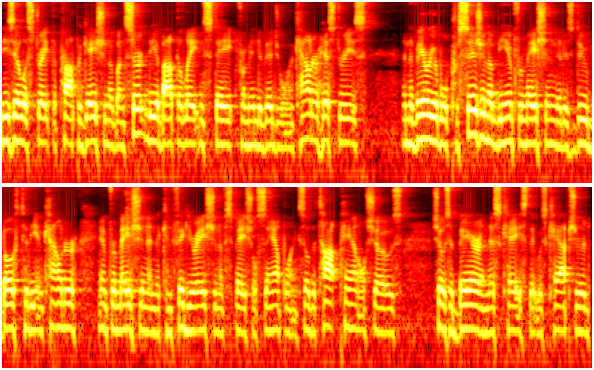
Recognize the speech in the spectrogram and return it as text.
These illustrate the propagation of uncertainty about the latent state from individual encounter histories and the variable precision of the information that is due both to the encounter information and the configuration of spatial sampling. So the top panel shows, shows a bear in this case that was captured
